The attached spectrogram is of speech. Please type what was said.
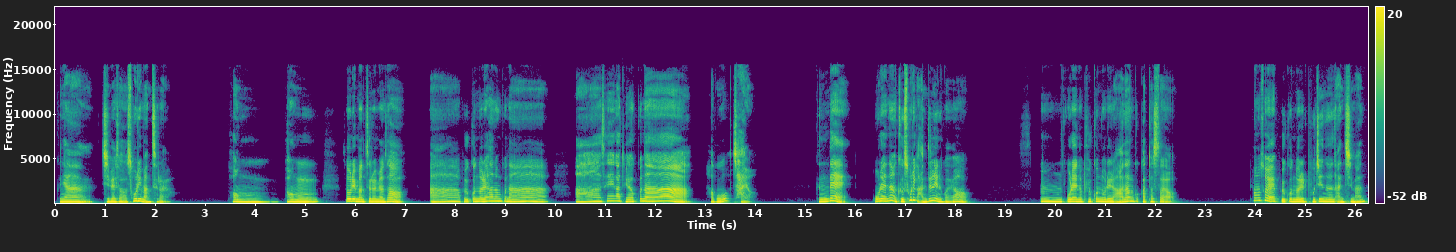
그냥 집에서 소리만 들어요. 펑, 펑 소리만 들으면서 아, 불꽃놀이 하는구나. 아, 새해가 되었구나. 하고 자요. 근데 올해는 그 소리가 안 들리는 거예요. 음, 올해는 불꽃놀이를 안 한 것 같았어요. 평소에 불꽃놀이를 보지는 않지만,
